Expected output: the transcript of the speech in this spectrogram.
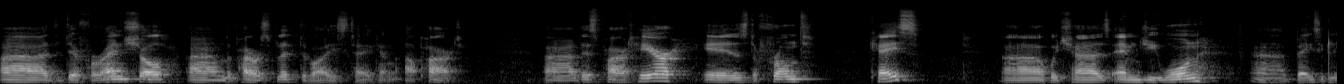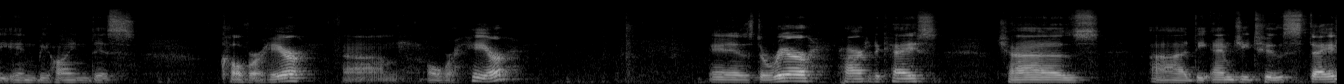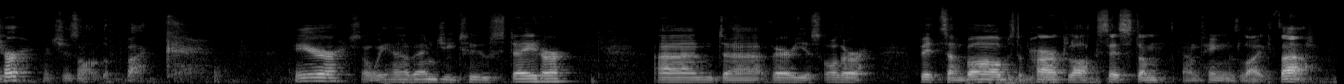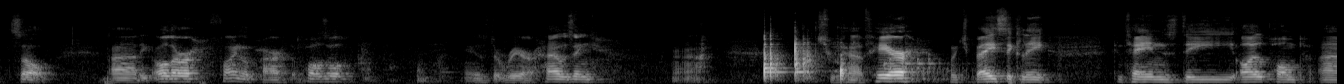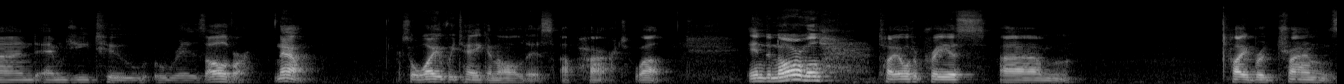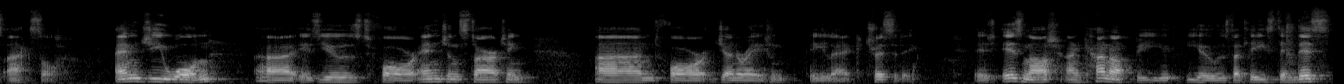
uh, the differential and the power split device taken apart. Uh, this part here is the front case uh, which has MG1 uh, basically in behind this cover here. Um, over here is the rear part of the case which has uh, the MG2 stator which is on the back here. So we have MG2 stator and uh, various other bits and bobs, the park lock system and things like that. So uh, the other final part of the puzzle is the rear housing uh, which we have here which basically contains the oil pump and MG2 resolver. Now so why have we taken all this apart? Well, in the normal Toyota Prius um, hybrid transaxle, MG1 uh, is used for engine starting and for generating electricity. It is not and cannot be used, at least in this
